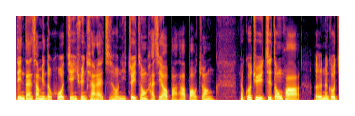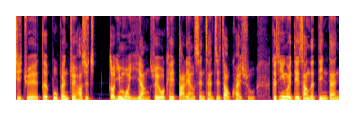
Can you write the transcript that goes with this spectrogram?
订单上面的货拣选下来之后，你最终还是要把它包装。那过去自动化呃能够解决的部分，最好是都一模一样，所以我可以大量生产制造快速。可是因为电商的订单，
